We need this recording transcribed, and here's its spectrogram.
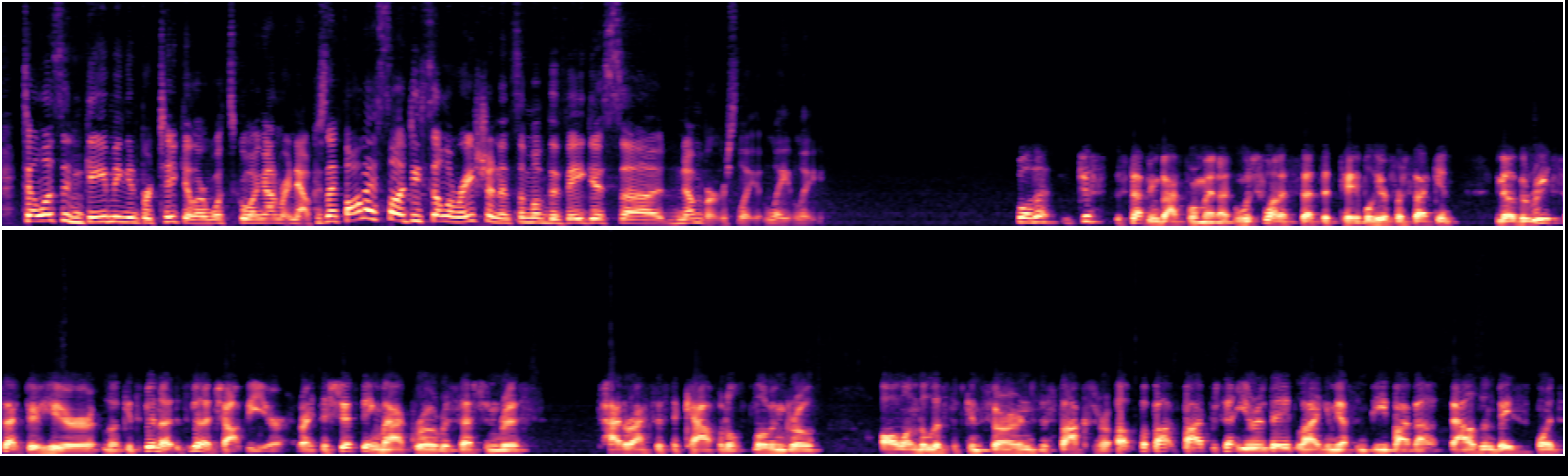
Tell us in gaming in particular what's going on right now, because I thought I saw a deceleration in some of the Vegas uh, numbers late, lately. Well, that, just stepping back for a minute, we just want to set the table here for a second. You know, the REIT sector here, look, it's been a, it's been a choppy year, right? The shifting macro, recession risks, tighter access to capital, slowing growth, all on the list of concerns. The stocks are up about 5% year to date, lagging the S&P by about 1,000 basis points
